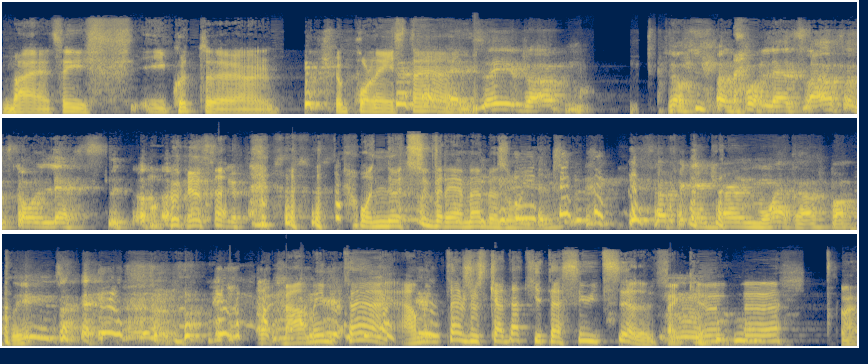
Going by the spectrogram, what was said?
Ben, tu sais, écoute, euh, pour l'instant, genre, si on ne fait pas l'essence, est-ce qu'on le laisse là? on en a-tu vraiment besoin? ça fait quelqu'un de moins à transporter. tu sais. Ouais, mais en même temps, en même temps, jusqu'à date, il est assez utile. Fait que, euh, Ouais.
